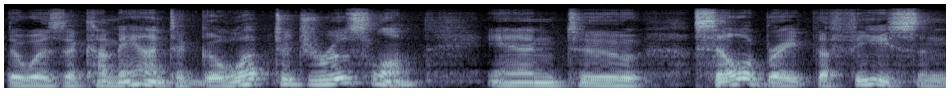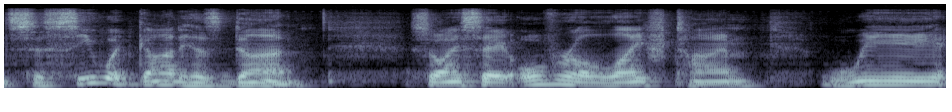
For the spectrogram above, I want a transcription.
There was a command to go up to Jerusalem and to celebrate the feast and to see what God has done. So I say, over a lifetime, we,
